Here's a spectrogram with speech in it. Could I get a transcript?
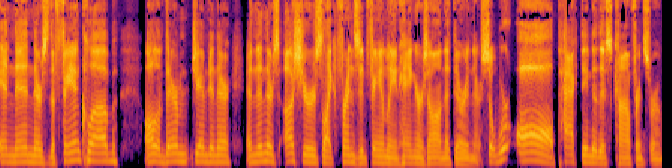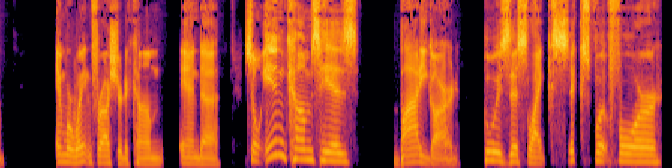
and then there's the fan club all of them jammed in there. And then there's ushers like friends and family and hangers on that they're in there. So we're all packed into this conference room and we're waiting for Usher to come. And uh, so in comes his bodyguard, who is this like six foot four,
